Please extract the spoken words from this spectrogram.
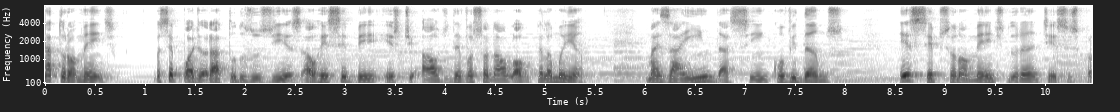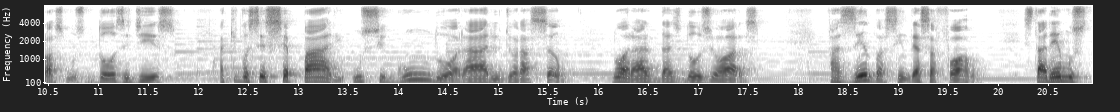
Naturalmente, você pode orar todos os dias ao receber este áudio devocional logo pela manhã, mas ainda assim convidamos, excepcionalmente durante esses próximos 12 dias, a que você separe um segundo horário de oração, no horário das 12 horas. Fazendo assim dessa forma, estaremos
